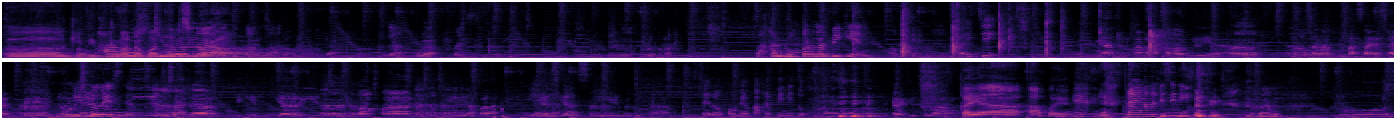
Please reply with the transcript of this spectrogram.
eh gini harus gimana banget harus gimana gimana. gitu kan Enggak. enggak. Mas, juga, belum pernah. bahkan belum pernah bikin. Oke. Baik Ci ya dulu kan masa labil ya. Eh, masa labil masa SMP New nulis-nulis Year, ya. terus ada bikin diary terus bikin papan terus di apa iya, iya. hiasin gitu kan. Styrofoam yang pakai pin itu. Hmm, kayak gitulah. Kayak apa ya? eh, kayak yang ada di sini. Terus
